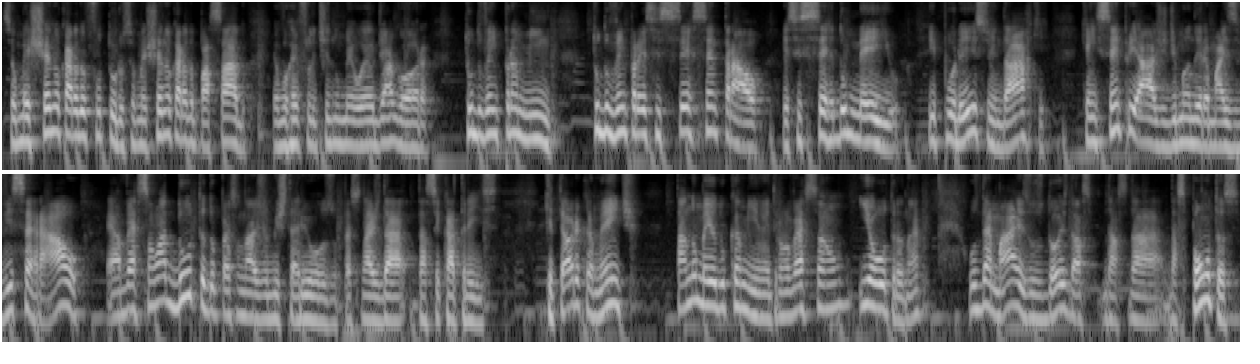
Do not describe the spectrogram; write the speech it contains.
Se eu mexer no cara do futuro, se eu mexer no cara do passado, eu vou refletir no meu eu de agora. Tudo vem para mim. tudo vem para esse ser central, esse ser do meio. E por isso, em Dark, quem sempre age de maneira mais visceral é a versão adulta do personagem misterioso, o personagem da, da cicatriz, que teoricamente está no meio do caminho entre uma versão e outra, né? Os demais, os dois das, das, das pontas,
